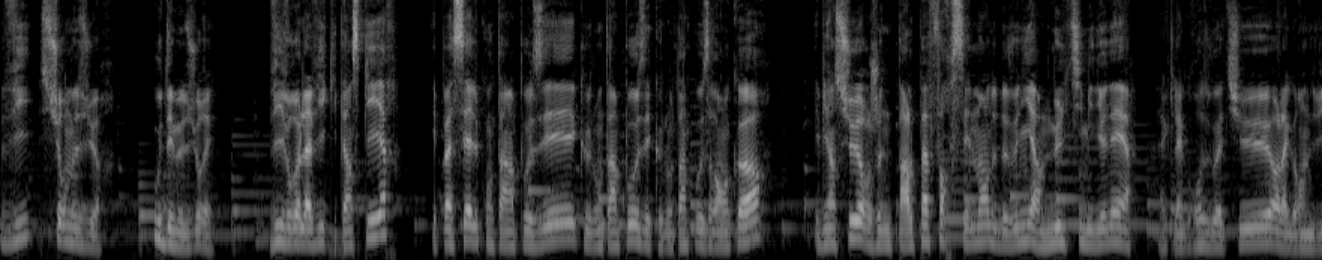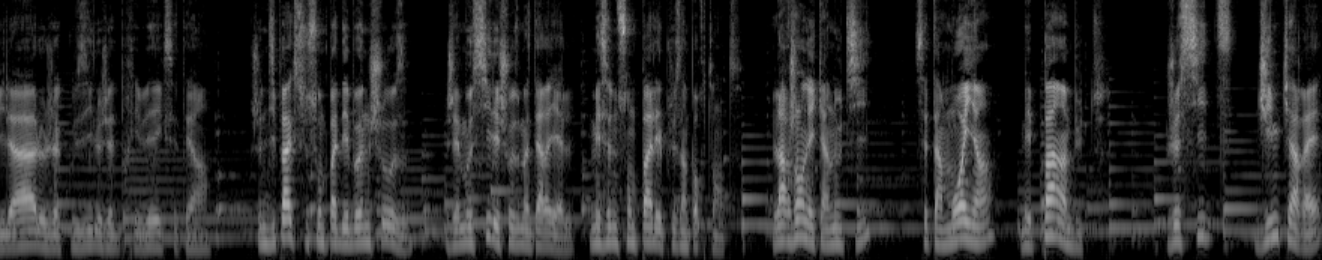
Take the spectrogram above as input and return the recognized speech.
vie sur mesure, ou démesurée. Vivre la vie qui t'inspire, et pas celle qu'on t'a imposée, que l'on t'impose et que l'on t'imposera encore. Et bien sûr, je ne parle pas forcément de devenir multimillionnaire, avec la grosse voiture, la grande villa, le jacuzzi, le jet privé, etc. Je ne dis pas que ce ne sont pas des bonnes choses, j'aime aussi les choses matérielles, mais ce ne sont pas les plus importantes. L'argent n'est qu'un outil, c'est un moyen, mais pas un but. Je cite Jim Carrey,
